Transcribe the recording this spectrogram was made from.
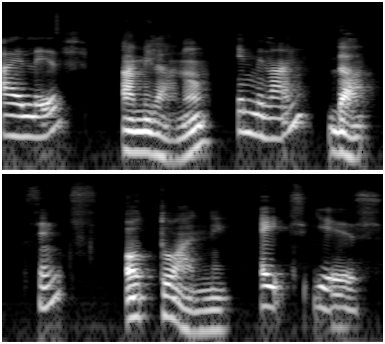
I live a Milano in Milan da since otto anni. eight years.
